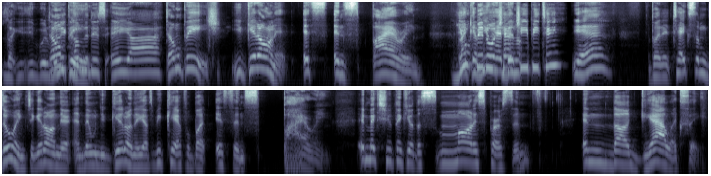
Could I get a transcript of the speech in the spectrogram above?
Like when, when it comes to this AI, Don't be. You get on it. It's inspiring. you've Like, been you on had Chat GPT. Yeah. But it takes some doing to get on there. And then when you get on there, you have to be careful, but it's inspiring. It makes you think you're the smartest person in the galaxy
